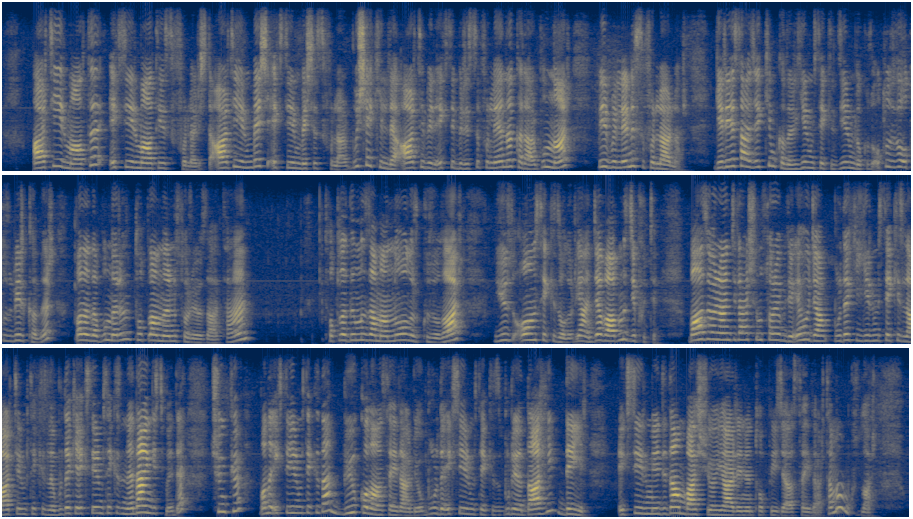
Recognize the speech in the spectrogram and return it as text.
Artı 26 eksi 26'yı sıfırlar. İşte artı 25 eksi 25'i sıfırlar. Bu şekilde artı 1 eksi 1'i sıfırlayana kadar bunlar birbirlerini sıfırlarlar. Geriye sadece kim kalır? 28, 29, 30 ve 31 kalır. Bana da bunların toplamlarını soruyor zaten. Topladığımız zaman ne olur kuzular? 118 olur. Yani cevabımız Ciputi. Bazı öğrenciler şunu sorabiliyor. E hocam buradaki 28 ile artı 28 ile buradaki eksi 28 neden gitmedi? Çünkü bana eksi 28'den büyük olan sayılar diyor. Burada eksi 28 buraya dahil değil. Eksi 27'den başlıyor yarenin toplayacağı sayılar. Tamam mı kuzular?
